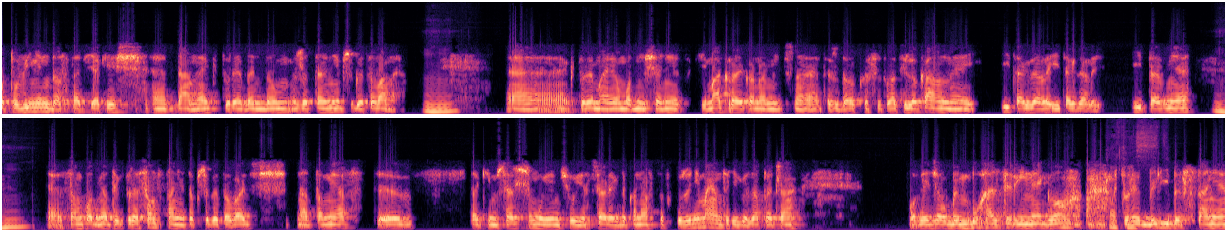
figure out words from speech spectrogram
to powinien dostać jakieś e, dane, które będą rzetelnie przygotowane, mhm. e, które mają odniesienie takie makroekonomiczne, też do sytuacji lokalnej i tak dalej, i tak dalej. I pewnie mhm. E, są podmioty, które są w stanie to przygotować, natomiast w takim szerszym ujęciu jest szereg wykonawców, którzy nie mają takiego zaplecza, powiedziałbym, buchalteryjnego, tak które byliby w stanie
